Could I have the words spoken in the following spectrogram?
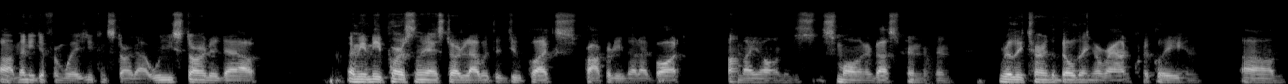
uh, many different ways you can start out. We started out I mean, me personally, I started out with the duplex property that I bought on my own. It was a smaller investment and really turned the building around quickly and um,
